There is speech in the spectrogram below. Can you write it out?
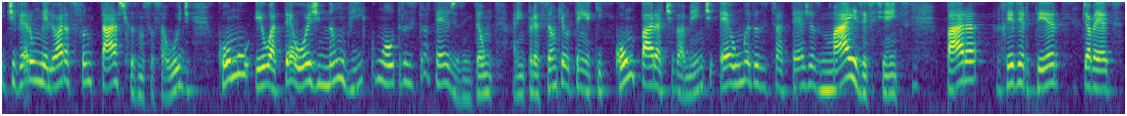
e tiveram melhoras fantásticas na sua saúde, como eu até hoje não vi com outras estratégias. Então, a impressão que eu tenho é que, comparativamente, é uma das estratégias mais eficientes para reverter diabetes,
